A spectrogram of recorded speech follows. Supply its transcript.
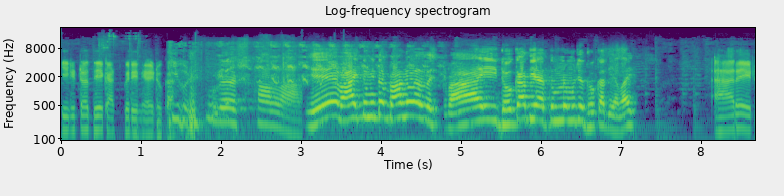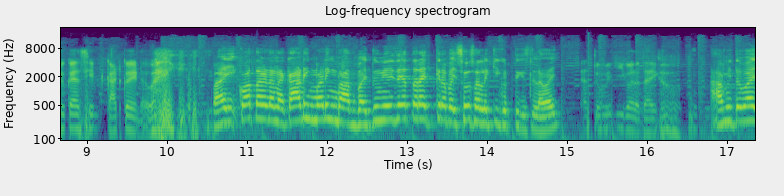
কিরিটা দিয়ে কাট করে নিয়ে ঢোকা। শালা। এ ভাই তুমি তো বাংলাদেশ। ভাই ধোকা দিয়া মুঝে ধোকা দিয়া ভাই। আরে এটুকা সিন কাট করে নাও ভাই। ভাই কথা এটা না কাটিং মাটিং বাদ ভাই। তুমি এই যে এত করে ভাই সোশ্যালে কি করতে গেছিলা ভাই? তুমি কি করো তাই আমি তো ভাই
